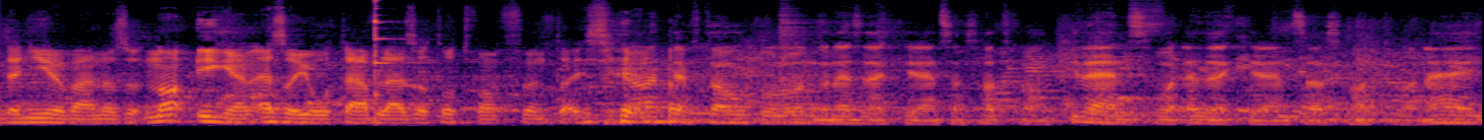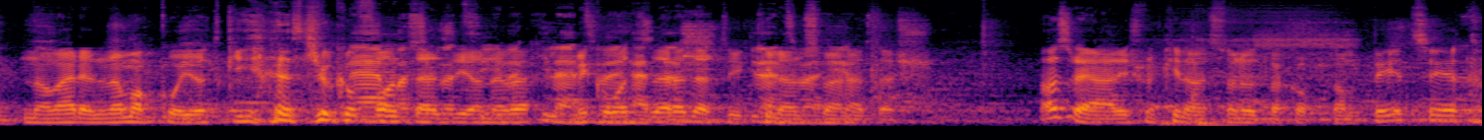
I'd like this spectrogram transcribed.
de nyilván az... Na igen, ez a jó táblázat ott van fönt a izé. Grand Auto London 1969 volt, 1961. Na már nem akkor jött ki, ez csak a Nem, a fantázia címe, neve. 97-es, Mikor volt az eredeti? 97. 97-es. Az reális, hogy 95-ben kaptam PC-t,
